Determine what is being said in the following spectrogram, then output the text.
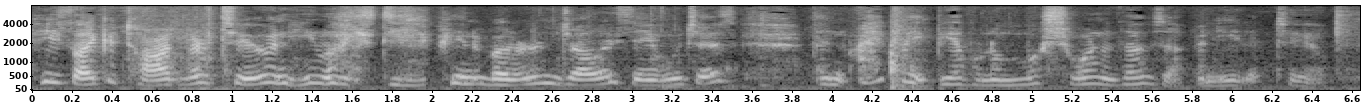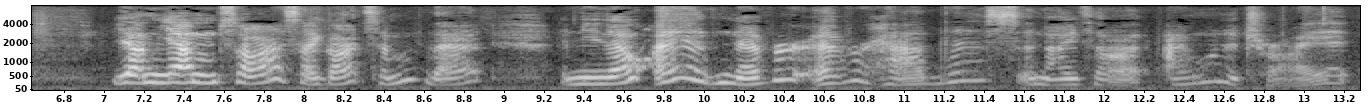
he's like a toddler too, and he likes to eat peanut butter and jelly sandwiches. And I might be able to mush one of those up and eat it too. Yum Yum sauce. I got some of that. And you know, I have never ever had this, and I thought, I want to try it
